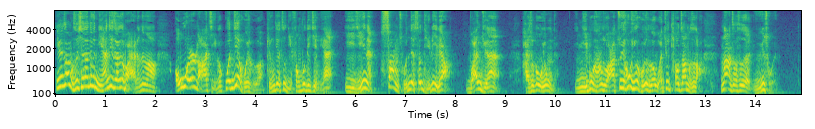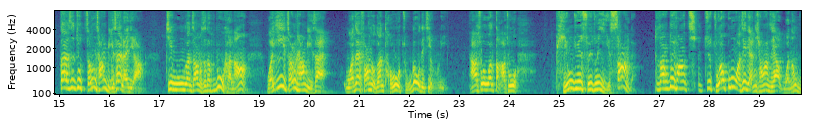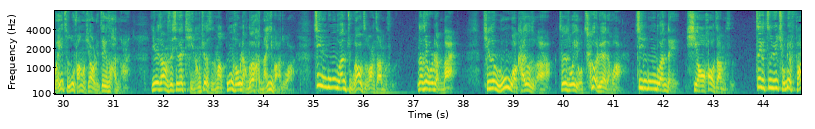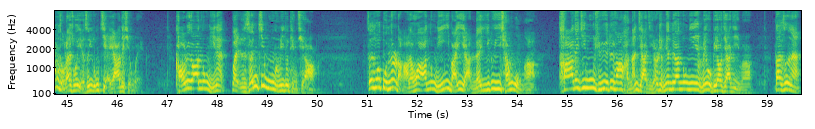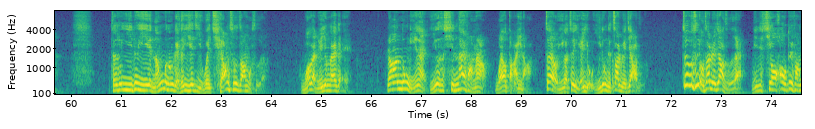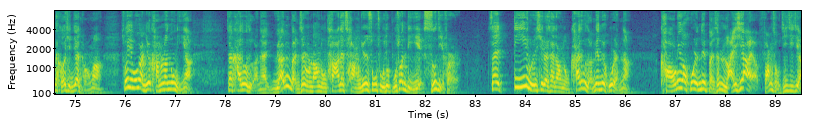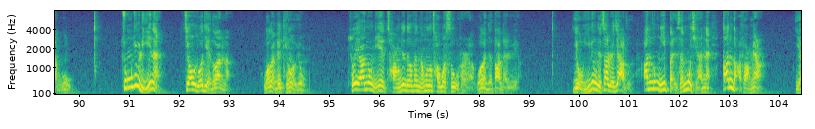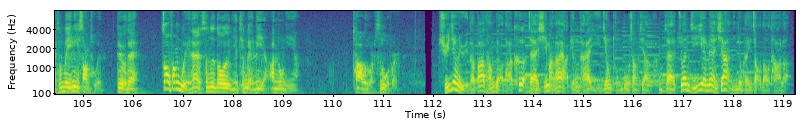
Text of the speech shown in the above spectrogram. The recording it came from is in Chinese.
因为詹姆斯现在这个年纪在这摆着呢嘛。偶尔打几个关键回合，凭借自己丰富的经验以及呢尚存的身体力量，完全还是够用的。你不可能说啊，最后一个回合我就挑詹姆斯打，那这是愚蠢。但是就整场比赛来讲，进攻端詹姆斯他不可能，我一整场比赛我在防守端投入足够的精力，啊，说我打出平均水准以上的，让对方就主要攻我这点的情况之下，我能维持住防守效率，这个是很难。因为詹姆斯现在体能确实嘛，攻守两端很难一把抓。进攻端主要指望詹姆斯，那这会儿怎么办？其实如果开拓者啊，真说有策略的话，进攻端得消耗詹姆斯。这个至于球队防守来说，也是一种减压的行为。考虑到安东尼呢本身进攻能力就挺强，真说蹲那儿打的话，安东尼一板一眼的一对一强攻啊，他的进攻区域对方很难夹击，而且面对安东尼也没有必要夹击嘛。但是呢？再说一对一能不能给他一些机会强吃詹姆斯？我感觉应该给，让安东尼呢，一个是心态方面我要打一打，再有一个这也有一定的战略价值，这个是有战略价值的。你消耗对方的核心箭头嘛，所以我感觉卡梅隆·安东尼啊，在开拓者呢，原本阵容当中他的场均输出就不算低，十几分，在第一轮系列赛当中，开拓者面对湖人呢，考虑到湖人队本身篮下呀防守极其坚固。中距离呢，焦灼阶段呢，我感觉挺有用，所以安东尼场均得分能不能超过十五分啊？我感觉大概率啊，有一定的战略价值。安东尼本身目前呢，单打方面也是威力尚存，对不对？赵方圭呢，甚至都也挺给力啊。安东尼啊，差不多十五分。徐静宇的八堂表达课在喜马拉雅平台已经同步上线了，在专辑页面下您就可以找到它了。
